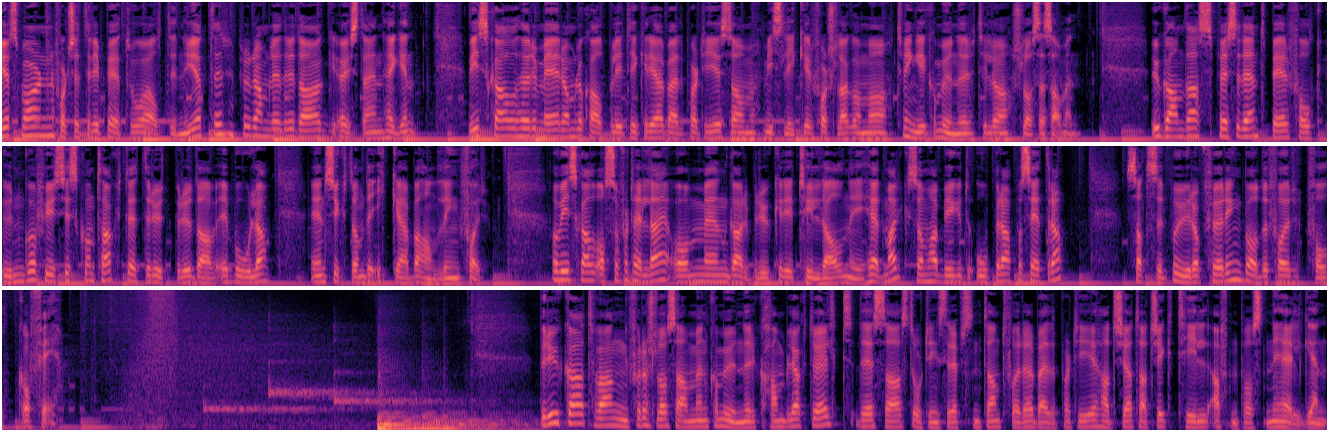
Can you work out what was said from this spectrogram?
Nyhetsmorgen fortsetter i P2 og Alltid nyheter. Programleder i dag Øystein Heggen. Vi skal høre mer om lokalpolitikere i Arbeiderpartiet som misliker forslag om å tvinge kommuner til å slå seg sammen. Ugandas president ber folk unngå fysisk kontakt etter utbrudd av ebola, en sykdom det ikke er behandling for. Og vi skal også fortelle deg om en gardbruker i Tyldalen i Hedmark som har bygd opera på setra. Satser på uroppføring både for folk og fe. Bruk av tvang for å slå sammen kommuner kan bli aktuelt. Det sa stortingsrepresentant for Arbeiderpartiet Hadia Tajik til Aftenposten i helgen.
